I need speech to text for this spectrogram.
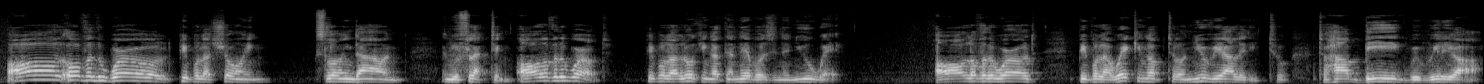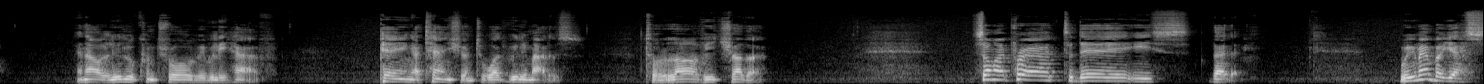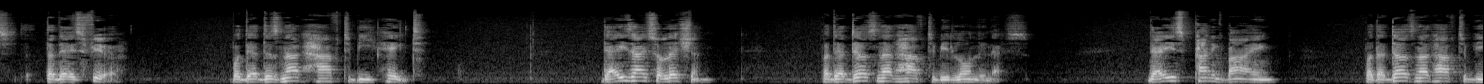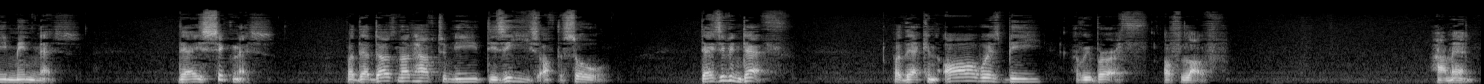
All over the world, people are showing, slowing down, and reflecting. All over the world, people are looking at their neighbors in a new way. All over the world, people are waking up to a new reality, to, to how big we really are and how little control we really have. Paying attention to what really matters, to love each other. So, my prayer today is that we remember, yes, that there is fear, but there does not have to be hate. There is isolation, but there does not have to be loneliness. There is panic buying, but there does not have to be meanness. There is sickness, but there does not have to be disease of the soul. There is even death, but there can always be a rebirth of love. Amen.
